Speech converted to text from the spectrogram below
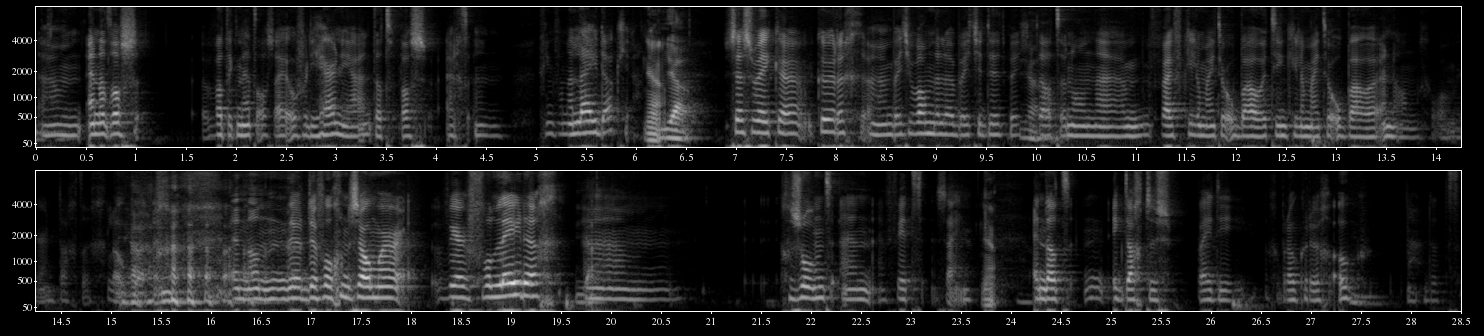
Ehm, en dat was wat ik net al zei over die hernia. Dat was echt een, ging van een leidakje. Ja. Ja, Zes weken keurig, eh, een beetje wandelen, een beetje dit, een beetje Ja. dat. En dan ehm, vijf kilometer opbouwen, tien kilometer opbouwen. En dan gewoon weer een 80 lopen. Ja. En, en dan de, de volgende zomer weer volledig Ja. ehm, gezond en, en fit zijn. Ja. En dat, ik dacht dus bij die gebroken rug ook, nou, dat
